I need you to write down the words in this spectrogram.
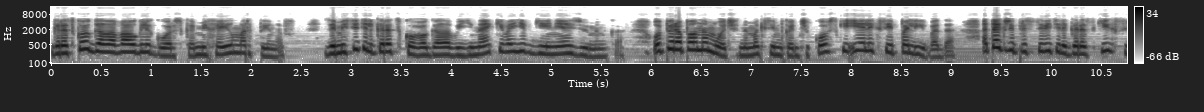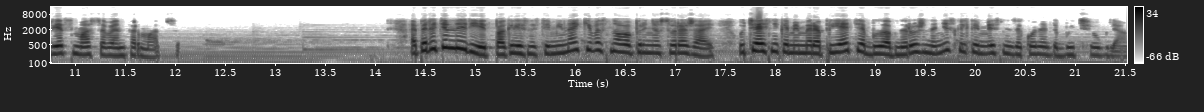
городской голова Углегорска Михаил Мартынов, заместитель городского головы Янакиева Евгения Изюменко, оперополномоченный Максим Кончаковский и Алексей Поливода, а также представители городских средств массовой информации. Оперативный рейд по окрестностям Янакиева снова принес урожай. Участниками мероприятия было обнаружено несколько мест незаконной добычи угля.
